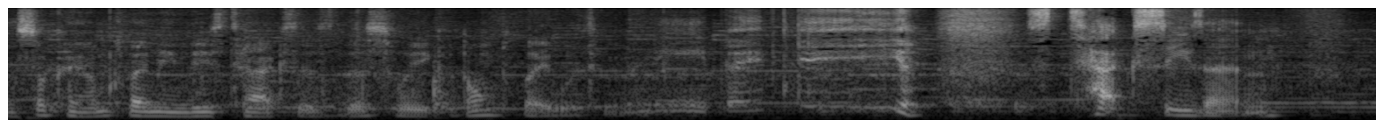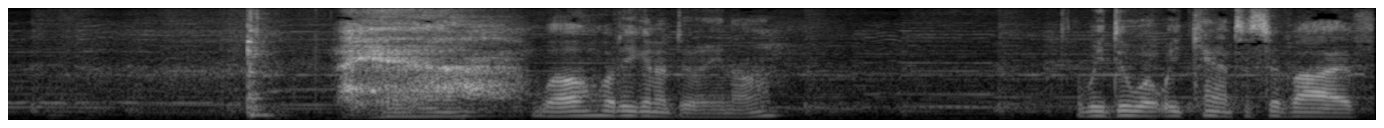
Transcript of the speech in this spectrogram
It's okay. I'm claiming these taxes this week. Don't play with me, baby. It's tax season. Yeah. Well, what are you gonna do? You know. We do what we can to survive.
